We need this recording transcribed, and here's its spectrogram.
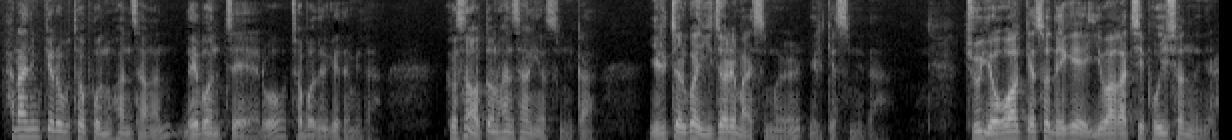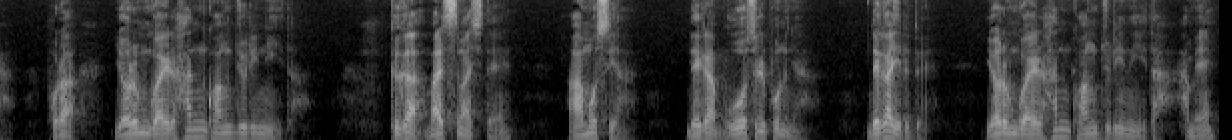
하나님께로부터 본 환상은 네 번째로 접어들게 됩니다. 그것은 어떤 환상이었습니까? 1절과 2절의 말씀을 읽겠습니다. 주 여호와께서 내게 이와 같이 보이셨느니라. 보라, 여름 과일 한 광주리니이다. 그가 말씀하시되 아모스야, 내가 무엇을 보느냐? 내가 이르되 여름 과일 한 광주리니이다. 하매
